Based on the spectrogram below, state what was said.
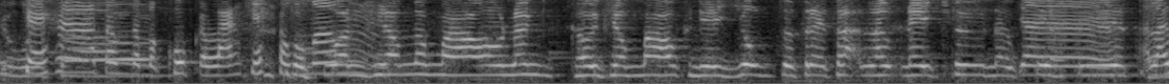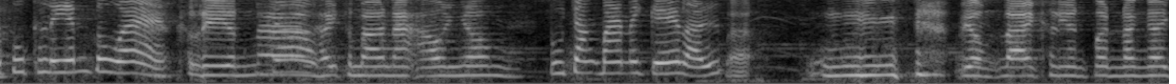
ជួយចេះហាទៅតែមកគ្រប់កន្លះចេះសុំប្រមកពន្ធខ្ញុំនឹងមកហ្នឹងឃើញខ្ញុំមកគ្នាយំទៅត្រេកត្រាក់លើកដេកឈឺនៅផ្ចាទះទៀតឥឡូវពូឃ្លានពូអាឃ្លានណាចាហើយស្មើណាឲ្យខ្ញុំពូចង់បានអីគេឥឡូវបាទ វាមិនដែរឃ្លានប៉ុណ្ណឹងហើយ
